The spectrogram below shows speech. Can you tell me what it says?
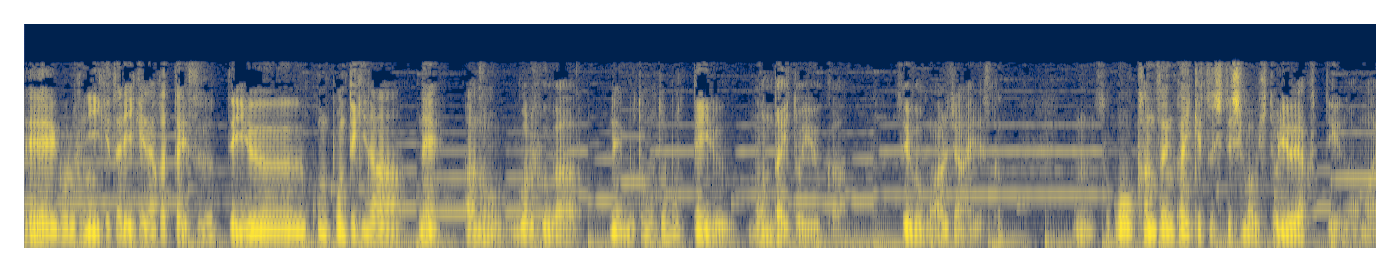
で、ゴルフに行けたり行けなかったりするっていう根本的な、ね、あの、ゴルフがね、もともと持っている問題というか、そういう部分あるじゃないですか。うん。そこを完全解決してしまう一人予約っていうのは、まあ、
